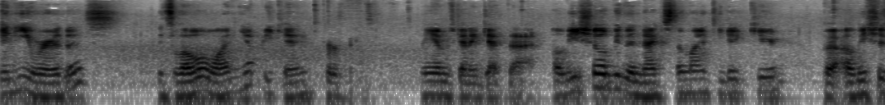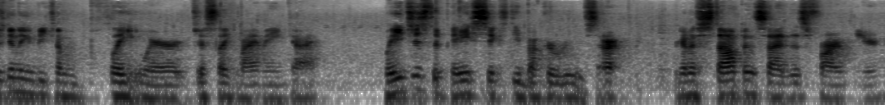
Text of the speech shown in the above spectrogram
Can he wear this? It's level 1? Yep, he can. Perfect. Liam's gonna get that. Alicia will be the next in line to get gear, but Alicia's gonna become plate wearer, just like my main guy. Wages to pay 60 buckaroos. Alright, we're gonna stop inside this farm here.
